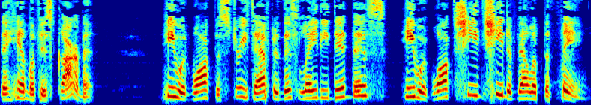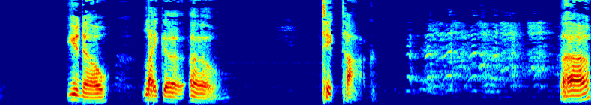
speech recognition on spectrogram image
the hem of his garment. he would walk the streets after this lady did this. He would walk, she, she developed a thing, you know, like a, a TikTok. Huh?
